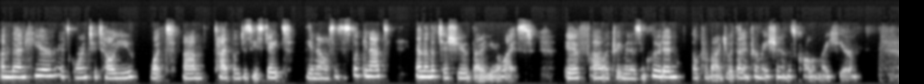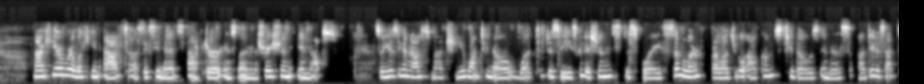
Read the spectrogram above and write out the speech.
And then here it's going to tell you what um, type of disease state the analysis is looking at, and then the tissue that it utilized. If uh, a treatment is included, they'll provide you with that information in this column right here. Now here we're looking at uh, 60 minutes after insulin administration in mouse. So using a analysis match, you want to know what disease conditions display similar biological outcomes to those in this uh, data set.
